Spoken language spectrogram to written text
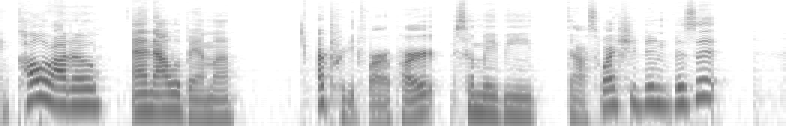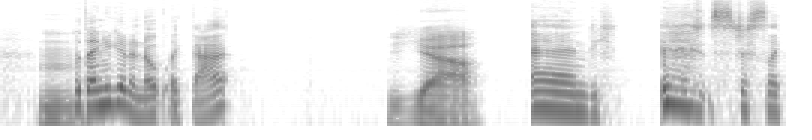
And Colorado and Alabama are pretty far apart. So maybe that's why she didn't visit. Mm. But then you get a note like that. Yeah. And it's just like,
